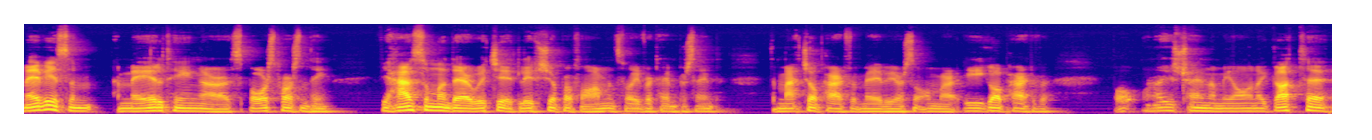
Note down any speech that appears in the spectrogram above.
maybe it's a, a male thing or a sports person thing. If you have someone there with you, it lifts your performance five or ten percent. The matchup part of it maybe or something or ego part of it. But when I was training on my own, I got to.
